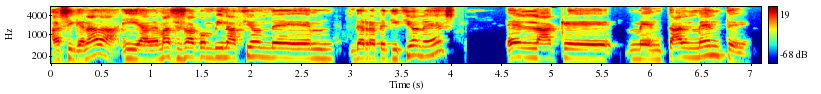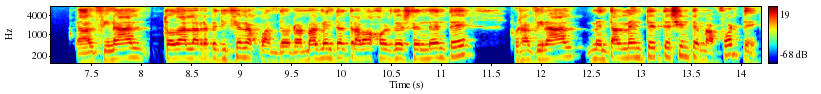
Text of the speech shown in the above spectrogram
Así que nada, y además esa combinación de, de repeticiones en la que mentalmente, al final, todas las repeticiones, cuando normalmente el trabajo es descendente, pues al final mentalmente te sientes más fuerte.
